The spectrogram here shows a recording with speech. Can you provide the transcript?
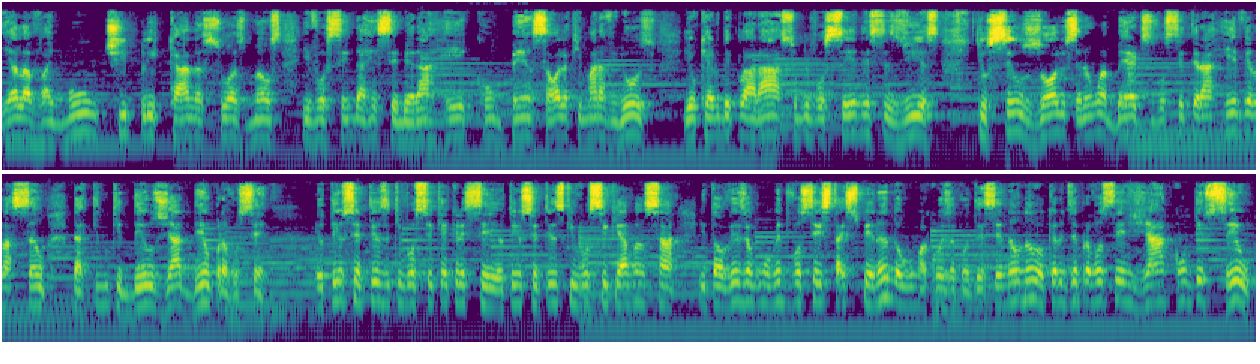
e ela vai multiplicar nas suas mãos e você ainda receberá recompensa. Olha que maravilhoso! E eu quero declarar sobre você nesses dias que os seus olhos serão abertos, você terá revelação daquilo que Deus já deu para você. Eu tenho certeza que você quer crescer, eu tenho certeza que você quer avançar e talvez em algum momento você está esperando alguma coisa acontecer. Não, não, eu quero dizer para você, já aconteceu.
